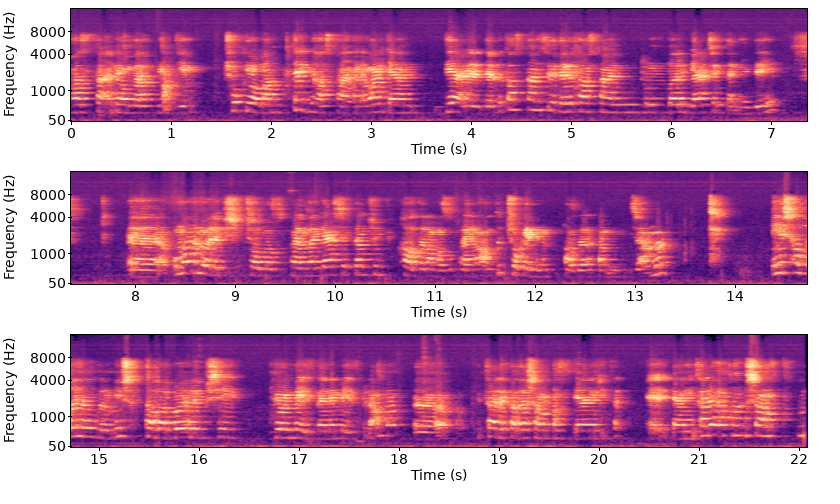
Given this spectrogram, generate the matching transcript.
hastane olarak bildiğim çok iyi olan tek bir hastane var. Yani diğerleri devlet hastanesi ve devlet hastanelerinin durumları gerçekten iyi değil. Ee, umarım öyle bir şey olmaz Ukrayna'da. Gerçekten çünkü kaldıramaz Ukrayna artık. Çok eminim kaldıramayacağını. İnşallah yanılırım. İnşallah böyle bir şey görmeyiz, denemeyiz bile ama e, İtalya kadar şans yani, e, yani İtalya halkının şanslı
